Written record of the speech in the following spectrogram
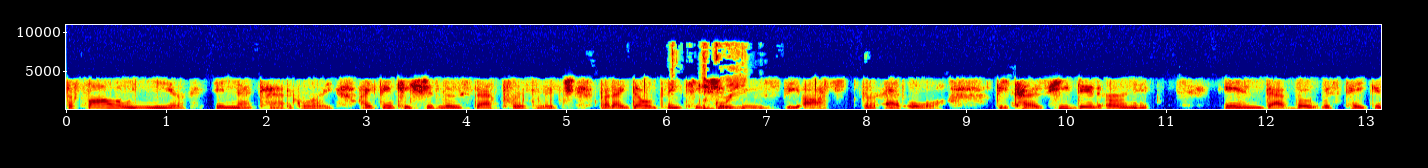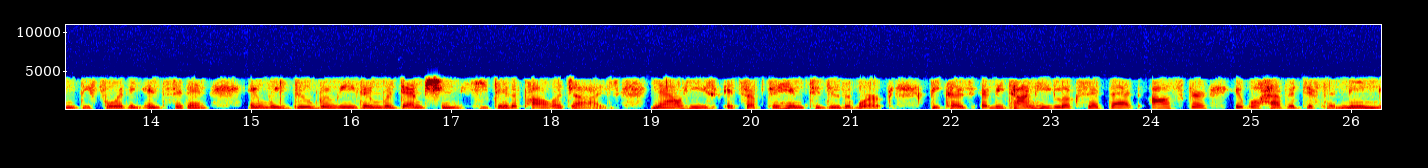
the following year in that category. I think he should lose that privilege, but I don't think he Agreed. should lose the Oscar at all because he did earn it and that vote was taken before the incident. And we do believe in redemption. He did apologize. Now he's it's up to him to do the work because every time he looks at that Oscar, it will have a different meaning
